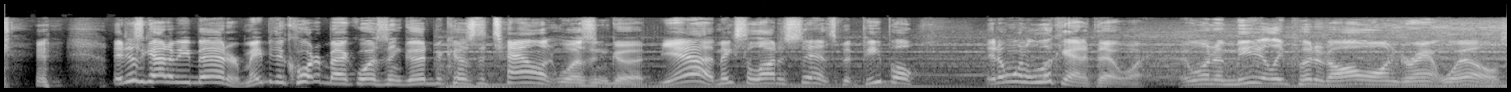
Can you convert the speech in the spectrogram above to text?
it just got to be better. Maybe the quarterback wasn't good because the talent wasn't good. Yeah, it makes a lot of sense. But people, they don't want to look at it that way. They want to immediately put it all on Grant Wells.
